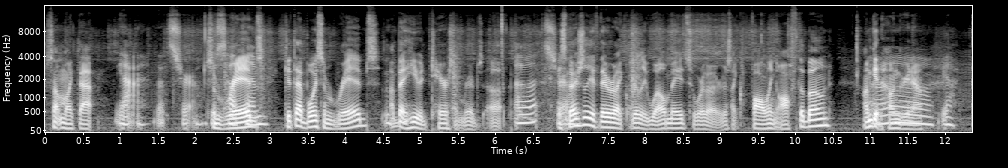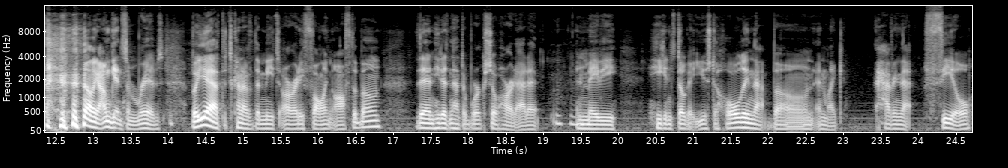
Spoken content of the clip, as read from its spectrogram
something like that. Yeah, that's true. some Just ribs. Get that boy some ribs. I bet he would tear some ribs up. Oh, that's true. Especially if they were like really well made, so where they're just like falling off the bone. I'm getting hungry now. Oh, Yeah. like I'm getting some ribs. But yeah, if it's kind of the meat's already falling off the bone, then he doesn't have to work so hard at it, Mm-hmm. and maybe he can still get used to holding that bone and like having that feel,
